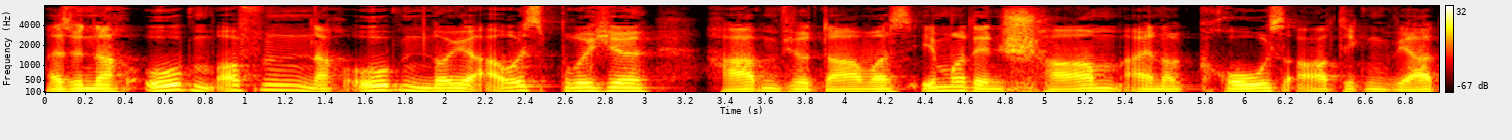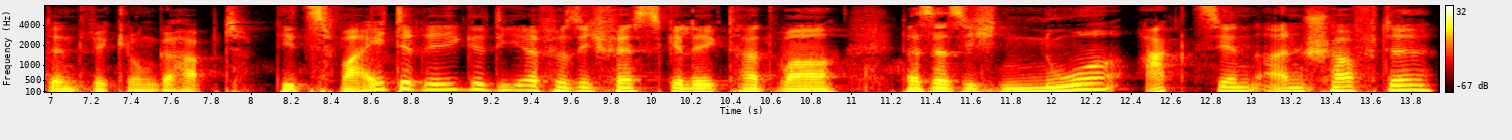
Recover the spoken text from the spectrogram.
Also nach oben offen, nach oben neue Ausbrüche haben für Davos immer den Charme einer großartigen Wertentwicklung gehabt. Die zweite Regel, die er für sich festgelegt hat, war, dass er sich nur Aktien anschaffte,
